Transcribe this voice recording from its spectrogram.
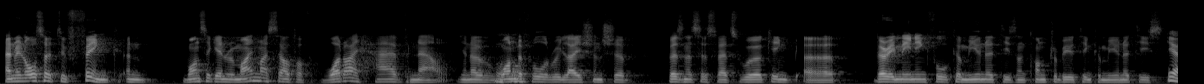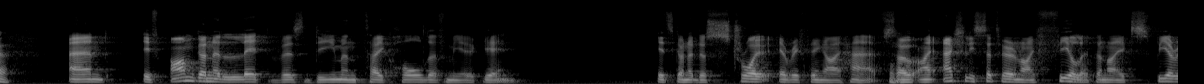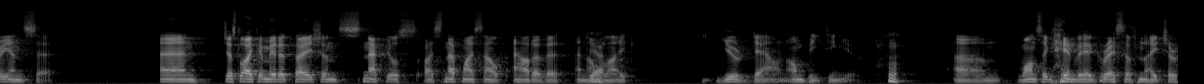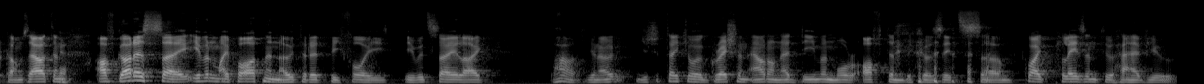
And then also to think and once again remind myself of what I have now. You know, wonderful relationship, businesses that's working, uh, very meaningful communities and contributing communities. Yeah. And if I'm going to let this demon take hold of me again, it's going to destroy everything I have. So I actually sit there and I feel it and I experience it. And just like a meditation, snap your, I snap myself out of it and Yeah. I'm like, you're down, I'm beating you. um, once again, the aggressive nature comes out. And Yeah. I've got to say, even my partner noted it before. He, he would say, like, wow, you know, you should take your aggression out on that demon more often because it's um, quite pleasant to have you.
